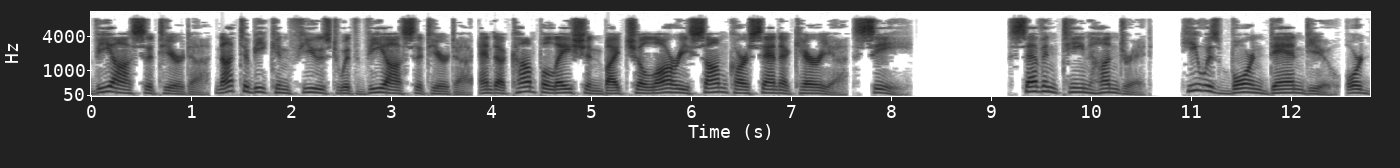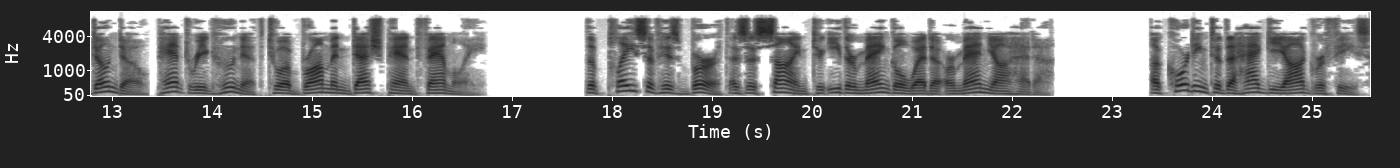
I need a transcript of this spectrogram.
Vyasatirtha not to be confused with Vyasatirtha and a compilation by Chalari Samkarsana c. 1700. He was born Dandu or Dondo Pant Raghunath to a Brahmin Deshpande family. The place of his birth is assigned to either Mangalweda or Manyakheta. According to the hagiographies,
